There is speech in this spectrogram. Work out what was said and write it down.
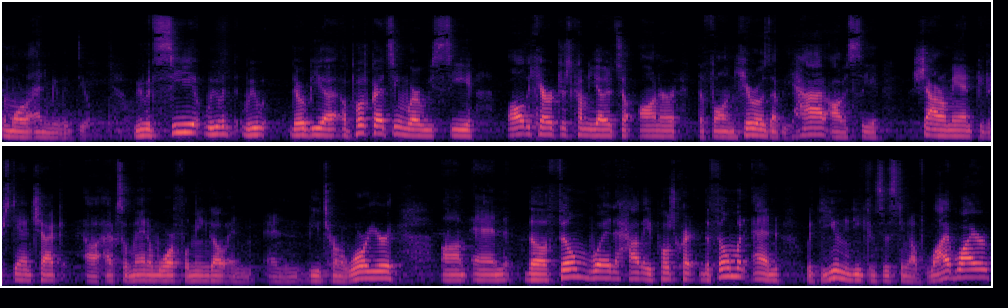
immortal enemy would do. We would see we would we there would be a, a post credit scene where we see all the characters come together to honor the fallen heroes that we had. Obviously, Shadow Man, Peter Stanchek, uh, X-O Manowar, Flamingo, and and the Eternal Warrior. Um, and the film would have a post credit. The film would end with the Unity consisting of Livewire,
